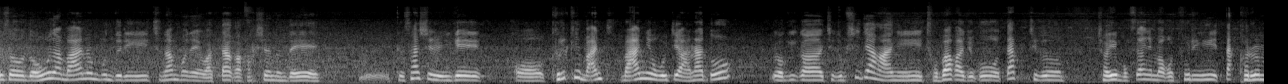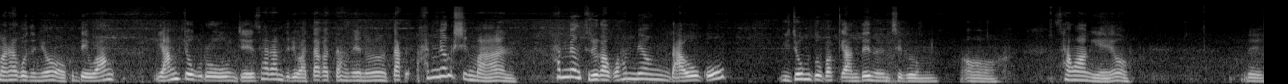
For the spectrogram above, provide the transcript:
그래서 너무나 많은 분들이 지난번에 왔다가 가셨는데 그 사실 이게 어 그렇게 많, 많이 오지 않아도 여기가 지금 시장 안이 좁아가지고 딱 지금 저희 목사님하고 둘이 딱 걸을만 하거든요. 근데 왕 양쪽으로 이제 사람들이 왔다 갔다 하면은 딱 한 명씩만 한 명 들어가고 한 명 나오고 이 정도밖에 안 되는 지금 어 상황이에요. 네.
